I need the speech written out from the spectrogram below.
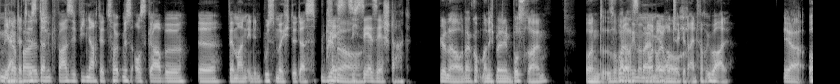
Ja, das ist dann quasi wie nach der Zeugnisausgabe, äh, wenn man in den Bus möchte. Das presst genau. sich sehr, sehr stark. Genau, dann kommt man nicht mehr in den Bus rein. Und so war Oder das wie beim 9-Euro-Ticket, einfach überall. Ja, oh.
